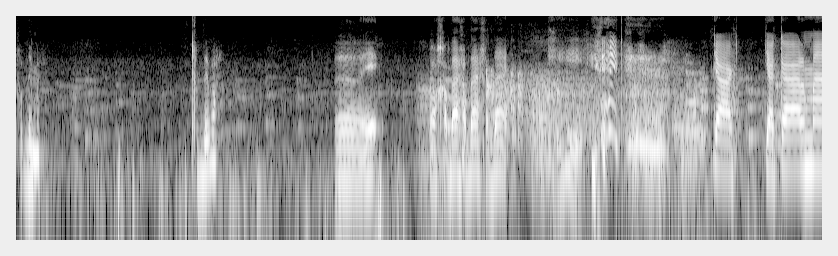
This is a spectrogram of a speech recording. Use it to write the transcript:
ขับได้ไหมขับได้ปะ เออเอ๊ะอ๋อขับได้ขับได้ขับได้โอเคจากจากการมา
